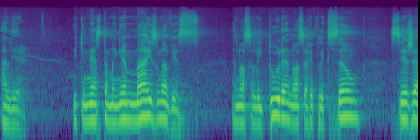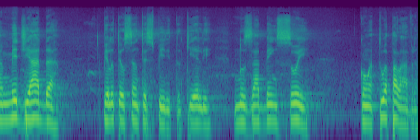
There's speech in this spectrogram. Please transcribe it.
a ler. E que nesta manhã, mais uma vez, a nossa leitura, a nossa reflexão seja mediada pelo teu Santo Espírito, que ele nos abençoe com a tua palavra.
